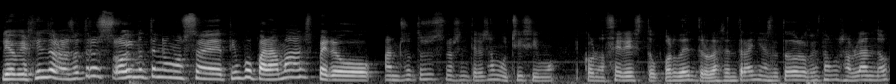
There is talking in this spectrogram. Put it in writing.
Leo Virgildo, nosotros hoy no tenemos eh, tiempo para más, pero a nosotros nos interesa muchísimo conocer esto por dentro, las entrañas de todo lo que estamos hablando,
